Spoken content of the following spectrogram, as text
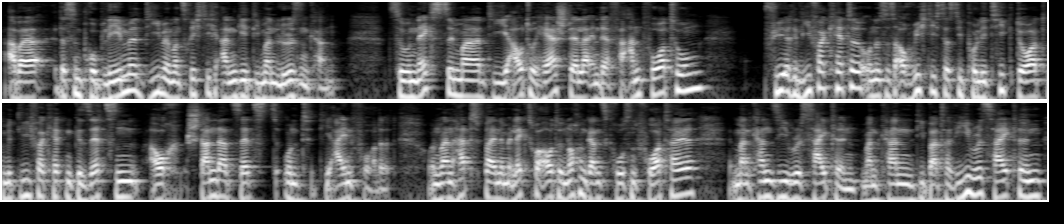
Aber das sind Probleme, die, wenn man es richtig angeht, die man lösen kann. Zunächst sind wir die Autohersteller in der Verantwortung, für ihre Lieferkette und es ist auch wichtig, dass die Politik dort mit Lieferkettengesetzen auch Standards setzt und die einfordert. Und man hat bei einem Elektroauto noch einen ganz großen Vorteil. Man kann sie recyceln. Man kann die Batterie recyceln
